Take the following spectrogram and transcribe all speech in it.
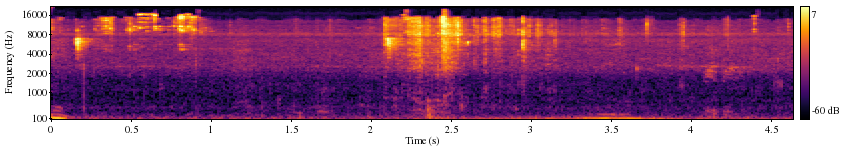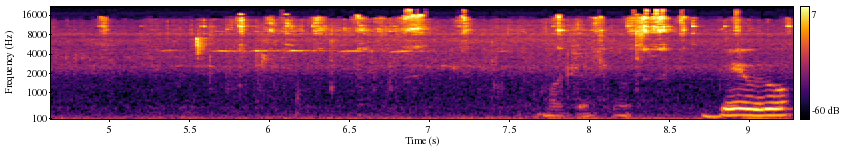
important ದೇವರು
